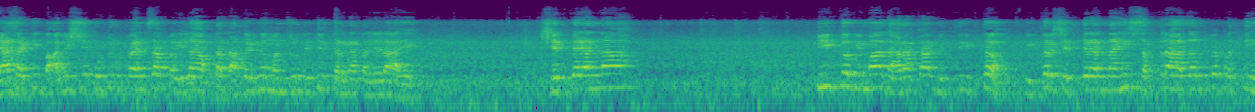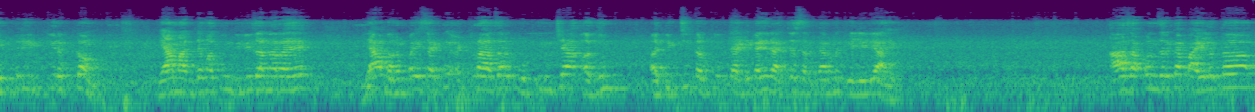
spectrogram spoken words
यासाठी बावीसशे कोटी रुपयांचा पहिला हप्ता तातडीनं मंजूर देखील करण्यात आलेला आहे. शेतकऱ्यांना पीक विमा धारका व्यतिरिक्त इतर शेतकऱ्यांनाही सतरा हजार रुपये प्रति हेक्टरी इतकी रक्कम या माध्यमातून दिली जाणार आहे. या भरपाईसाठी अठरा हजार कोटींच्या अजून अधिकची तरतूद त्या ठिकाणी राज्य सरकारनं केलेली आहे. आज आपण जर का पाहिलं तर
